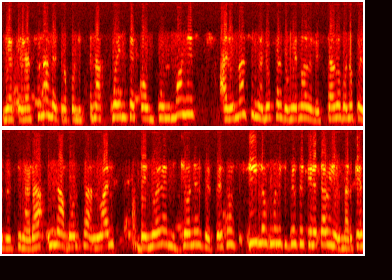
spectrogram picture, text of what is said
y a que la zona metropolitana cuente con pulmones Además, señaló que el gobierno del estado, bueno, pues destinará una bolsa anual de 9 millones de pesos y los municipios de Querétaro y el Marqués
